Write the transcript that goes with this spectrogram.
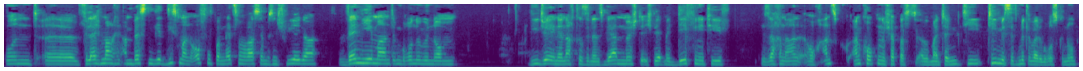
Und äh, vielleicht mache ich am besten diesmal einen Aufruf. Beim letzten Mal war es ja ein bisschen schwieriger. Wenn jemand im Grunde genommen DJ in der Nachtresidenz werden möchte, ich werde mir definitiv die Sachen an, auch an, angucken. Ich habe das, also mein Team ist jetzt mittlerweile groß genug.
